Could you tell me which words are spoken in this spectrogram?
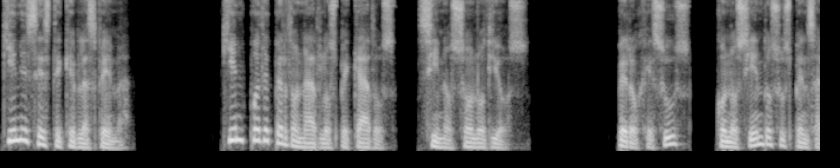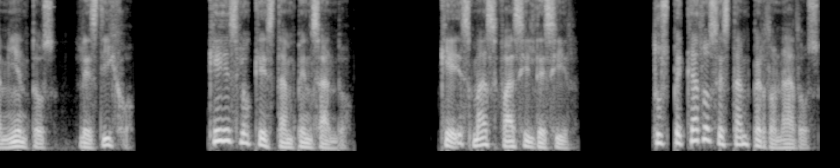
¿quién es este que blasfema? ¿Quién puede perdonar los pecados, sino solo Dios? Pero Jesús, conociendo sus pensamientos, les dijo, ¿qué es lo que están pensando? ¿Qué es más fácil decir? Tus pecados están perdonados,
